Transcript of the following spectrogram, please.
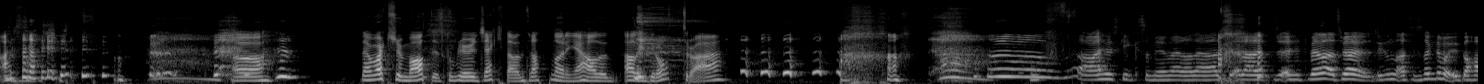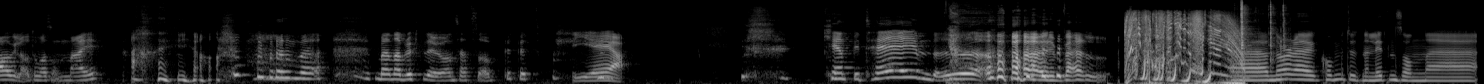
Herregud. Det har vært traumatisk å bli rejecta av en 13-åring. Jeg hadde, hadde grått, tror jeg. Ja, jeg husker ikke så mye mer av det. Eller, jeg, jeg, mener, jeg tror jeg, liksom, jeg syntes nok det var ubehagelig at hun var sånn nei. ja. Men, eh, men jeg brukte det uansett, så putt putt. Yeah. Can't be tamed. Rebell. Uh, nå har det kommet ut en liten sånn eh,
